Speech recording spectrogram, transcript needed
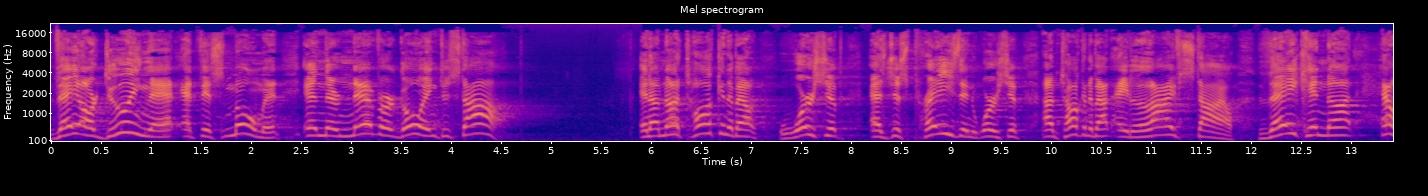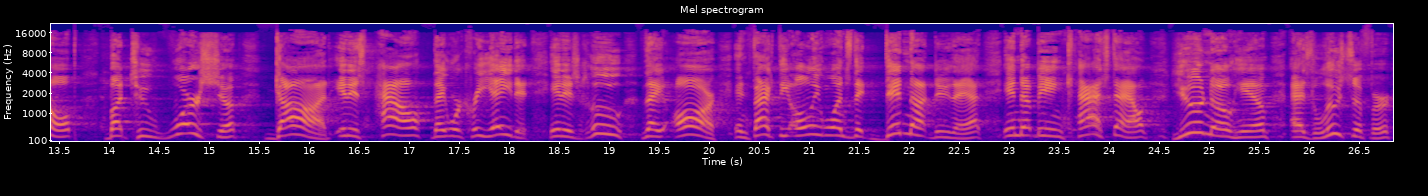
They are doing that at this moment, and they're never going to stop. And I'm not talking about worship as just praise and worship. I'm talking about a lifestyle. They cannot help but to worship God. It is how they were created, it is who they are. In fact, the only ones that did not do that end up being cast out. You know him as Lucifer,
